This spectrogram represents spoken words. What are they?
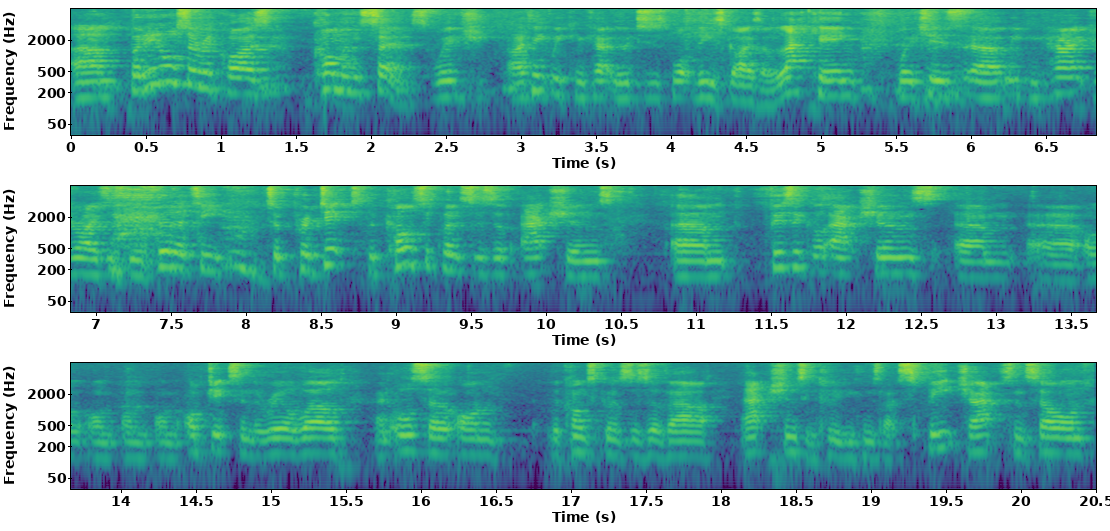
Um, but it also requires common sense, which I think we can, which is what these guys are lacking, which is uh, we can characterize as the ability to predict the consequences of actions, um, physical actions um, uh, on, on, on objects in the real world, and also on the consequences of our actions, including things like speech acts and so on,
